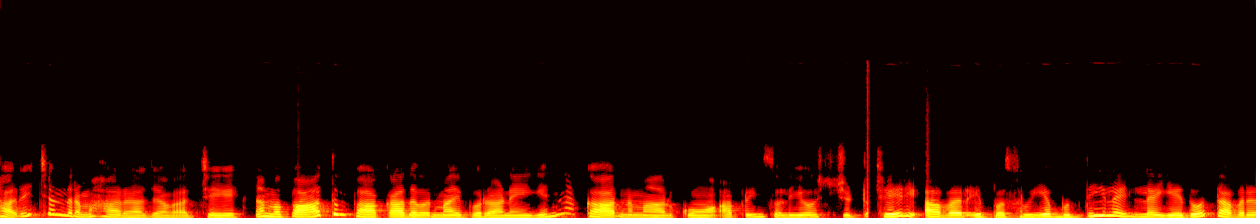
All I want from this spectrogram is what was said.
ஹரிச்சந்திர மகாராஜாவாச்சே. நம்ம பார்த்தும் பார்க்காதவர் மாதிரி போறானே. என்ன காரணமா இருக்கும் அப்படின்னு சொல்லி யோசிச்சுட்டு சரி அவர் இப்ப சுய புத்தியில இல்ல. ஏதோ தவறு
